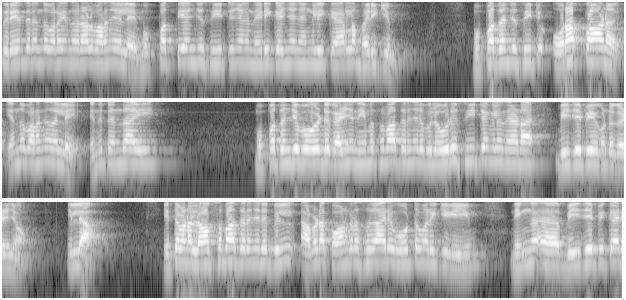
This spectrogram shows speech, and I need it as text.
സുരേന്ദ്രൻ എന്ന് പറയുന്ന ഒരാൾ പറഞ്ഞതല്ലേ മുപ്പത്തിയഞ്ച് സീറ്റ് ഞങ്ങൾ നേടിക്കഴിഞ്ഞാൽ ഞങ്ങൾ ഈ കേരളം ഭരിക്കും. മുപ്പത്തഞ്ച് സീറ്റ് ഉറപ്പാണ് എന്ന് പറഞ്ഞതല്ലേ. എന്നിട്ട് എന്തായി? മുപ്പത്തഞ്ച് പോയിട്ട് കഴിഞ്ഞ നിയമസഭാ തെരഞ്ഞെടുപ്പിൽ ഒരു സീറ്റെങ്കിലും നേടാൻ ബി ജെ പിയെ കൊണ്ട് കഴിഞ്ഞോ? ഇല്ല. ഇത്തവണ ലോക്സഭാ തെരഞ്ഞെടുപ്പിൽ അവിടെ കോൺഗ്രസ്സുകാർ വോട്ട് മറിക്കുകയും നിങ്ങൾ ബി ജെ പിക്കാർ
